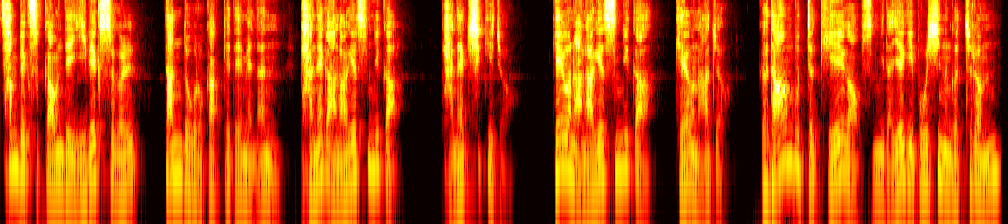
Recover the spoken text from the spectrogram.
300석 가운데 200석을 단독으로 갖게 되면 은 탄핵 안 하겠습니까 탄핵시키죠. 개헌 안 하겠습니까 개헌하죠. 그 다음부터 기회가 없습니다. 여기 보시는 것처럼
